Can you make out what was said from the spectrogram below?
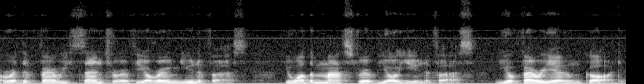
are at the very center of your own universe. You are the master of your universe, your very own God.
